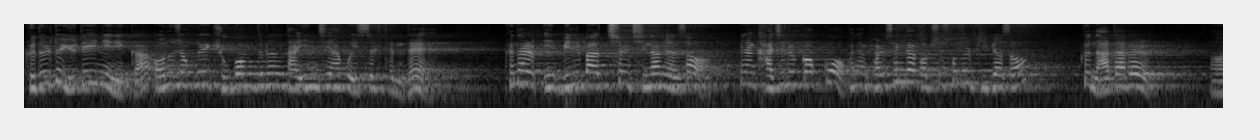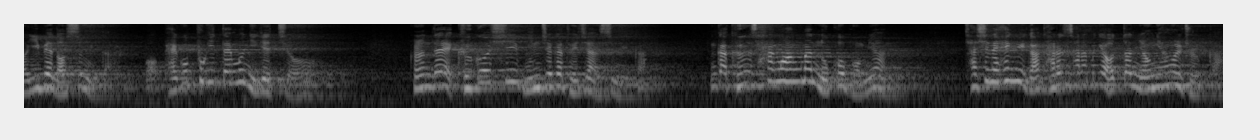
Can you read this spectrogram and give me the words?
그들도 유대인이니까 어느 정도의 규범들은 다 인지하고 있을 텐데 그날 밀밭을 지나면서 그냥 가지를 꺾고 그냥 별 생각 없이 손을 비벼서 그 나다를 어, 입에 넣습니다. 뭐 배고프기 때문이겠죠. 그런데 그것이 문제가 되지 않습니까? 그러니까 그 상황만 놓고 보면 자신의 행위가 다른 사람에게 어떤 영향을 줄까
